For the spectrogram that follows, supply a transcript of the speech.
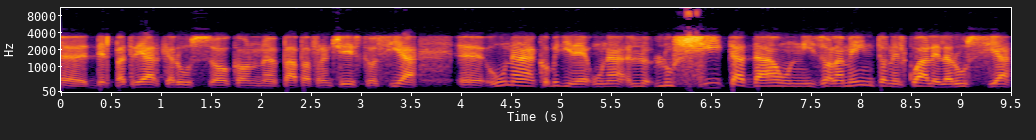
eh, del patriarca russo con Papa Francesco sia eh, una, dire, una, l'uscita da un isolamento nel quale la Russia,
